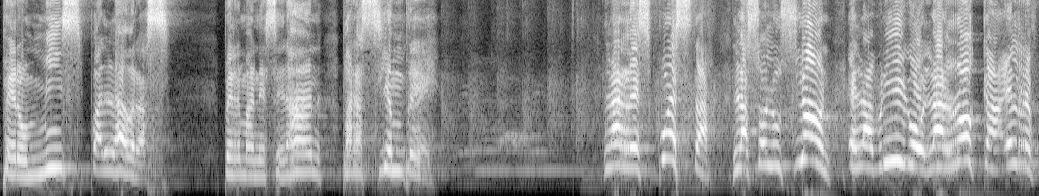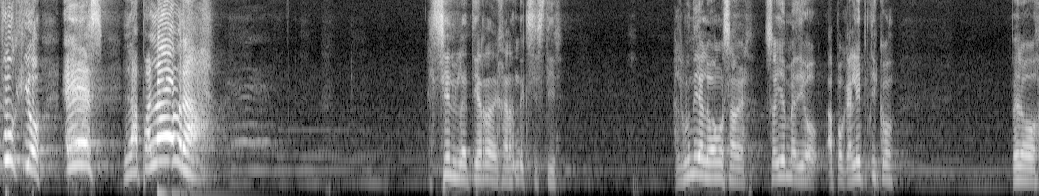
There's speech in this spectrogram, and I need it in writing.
Pero mis palabras permanecerán para siempre. La respuesta, la solución, el abrigo, la roca, el refugio es la palabra. El cielo y la tierra dejarán de existir. Algún día lo vamos a ver. Soy en medio apocalíptico, pero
